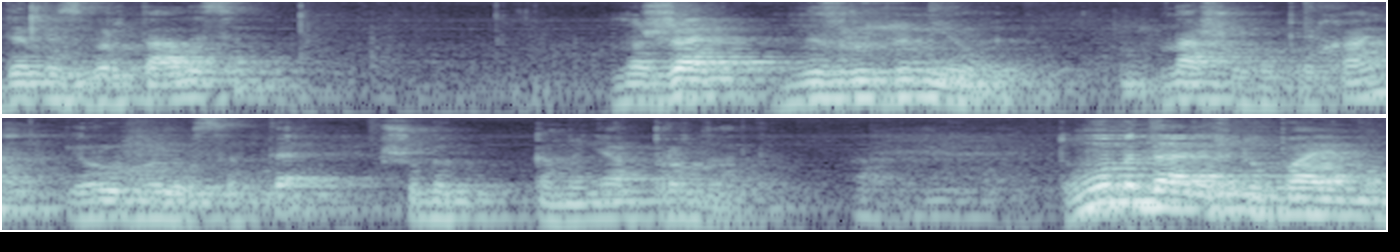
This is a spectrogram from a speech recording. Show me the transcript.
де ми зверталися, на жаль, не зрозуміли нашого прохання і робили все те, щоб каменяр продати. Тому ми далі вступаємо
